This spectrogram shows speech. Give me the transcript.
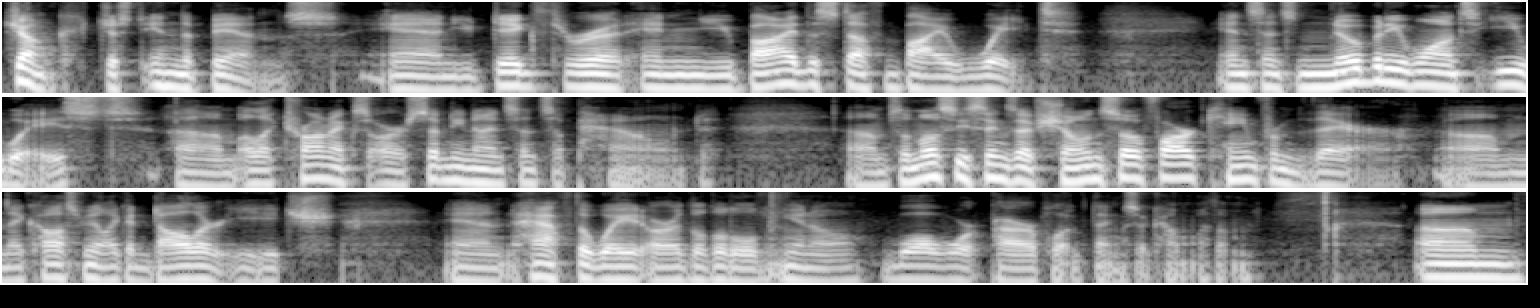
junk just in the bins. And you dig through it and you buy the stuff by weight. And since nobody wants e-waste, um, electronics are 79 cents a pound. Um, so most of these things I've shown so far came from there. Um, they cost me like a dollar each, and half the weight are the little, you know, wall wart power plug things that come with them. Um,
